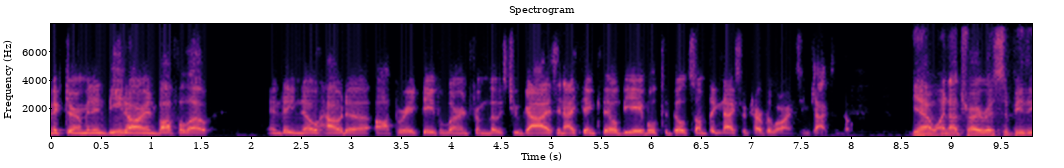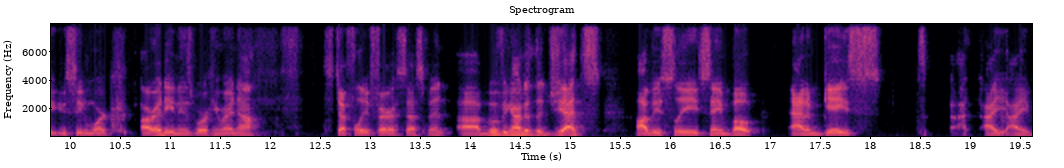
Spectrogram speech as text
McDermott and Beane are in Buffalo, and they know how to operate. They've learned from those two guys, and I think they'll be able to build something nice with Trevor Lawrence in Jacksonville. Yeah, why not try a recipe that you've seen work already and is working right now? It's definitely a fair assessment. Uh, moving on to the Jets, obviously same boat. Adam Gase, I, I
